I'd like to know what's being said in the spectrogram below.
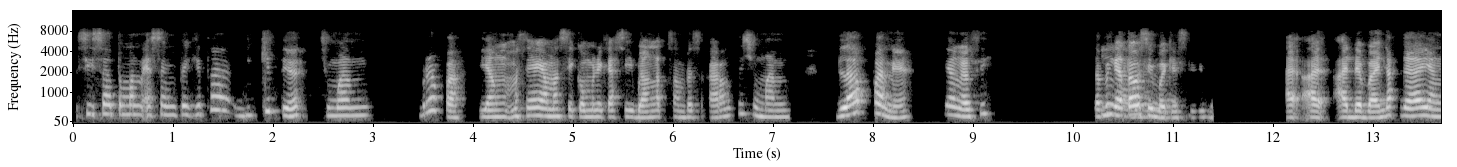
sisa teman SMP kita dikit ya. Cuman berapa? Yang maksudnya yang masih komunikasi banget sampai sekarang tuh cuman delapan ya? Ya nggak sih? Tapi nggak iya, tahu sih mbak Kesi. Ada banyak gak yang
